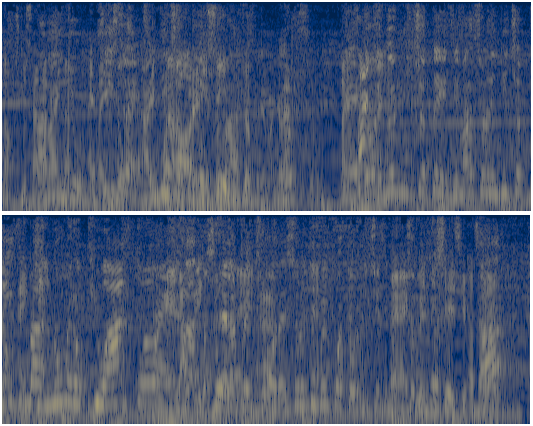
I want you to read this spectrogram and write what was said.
No, scusa, Ah, la- vai in la- giù. eh, vai Sì, in giù, sei- qua diciotto. sopra. vai in diciottesima. subito, prima classe. Ma Eh, infatti- do- do- diciottesima, sono in No, è diciottesima. il numero più alto Eh, è la esatto, peggiore. È la peggiore, sono tipo il quattordicesimo. Eh, quindicesima Da, sarebbe.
